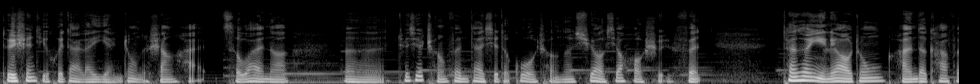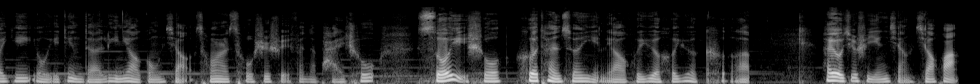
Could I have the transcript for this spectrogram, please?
对身体会带来严重的伤害。此外呢，嗯，这些成分代谢的过程呢，需要消耗水分。碳酸饮料中含的咖啡因有一定的利尿功效，从而促使水分的排出。所以说，喝碳酸饮料会越喝越渴。还有就是影响消化，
